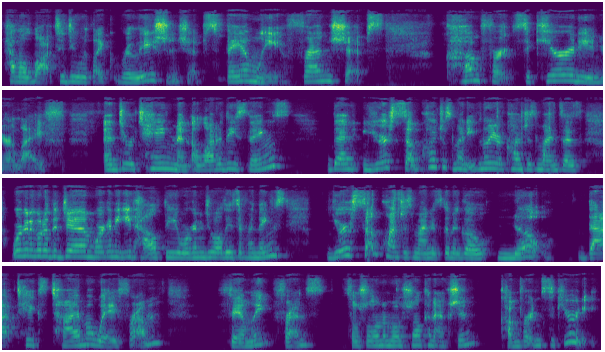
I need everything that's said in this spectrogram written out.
have a lot to do with like relationships family friendships comfort security in your life entertainment a lot of these things then your subconscious mind, even though your conscious mind says, we're going to go to the gym, we're going to eat healthy, we're going to do all these different things, your subconscious mind is going to go, no, that takes time away from family, friends, social and emotional connection, comfort, and security.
